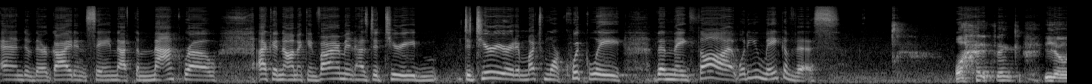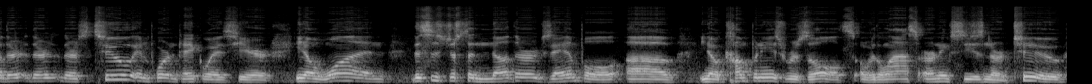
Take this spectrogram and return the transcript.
end of their guidance, saying that the macroeconomic environment has deteriorated, deteriorated much more quickly than they thought. What do you make of this? Well, I think, you know, there, there, there's two important takeaways here. You know, one, this is just another example of, you know, companies' results over the last earnings season or two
